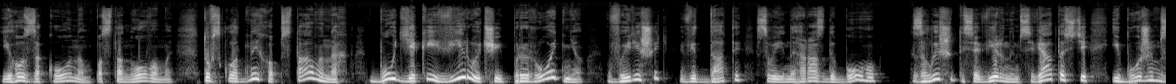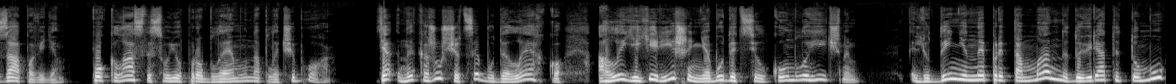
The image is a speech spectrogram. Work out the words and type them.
його законом, постановами, то в складних обставинах будь-який віруючий природньо вирішить віддати свої негаразди Богу залишитися вірним святості і Божим заповідям, покласти свою проблему на плечі Бога. Я не кажу, що це буде легко, але її рішення буде цілком логічним. Людині непритаманне довіряти тому,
